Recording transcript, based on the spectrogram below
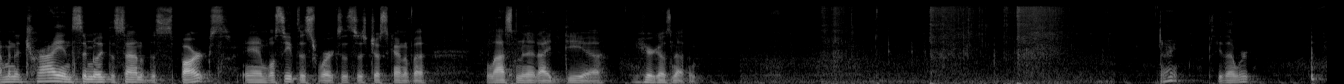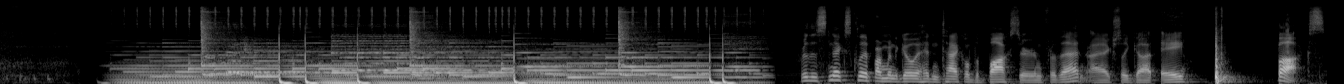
I'm going to try and simulate the sound of the sparks, and we'll see if this works. This is just kind of a last minute idea. Here goes nothing. All right, see if that worked. For this next clip, I'm going to go ahead and tackle the boxer, and for that, I actually got a box.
